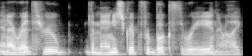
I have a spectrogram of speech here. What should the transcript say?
And I read through the manuscript for book three and there were like,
